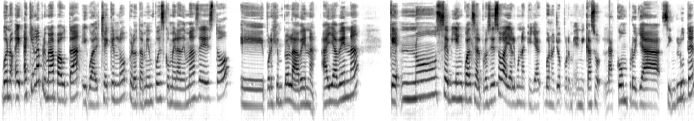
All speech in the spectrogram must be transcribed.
Bueno, eh, aquí en la primera pauta, igual, chéquenlo, pero también puedes comer, además de esto, eh, por ejemplo, la avena. Hay avena que no sé bien cuál sea el proceso, hay alguna que ya, bueno, yo por, en mi caso la compro ya sin gluten,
